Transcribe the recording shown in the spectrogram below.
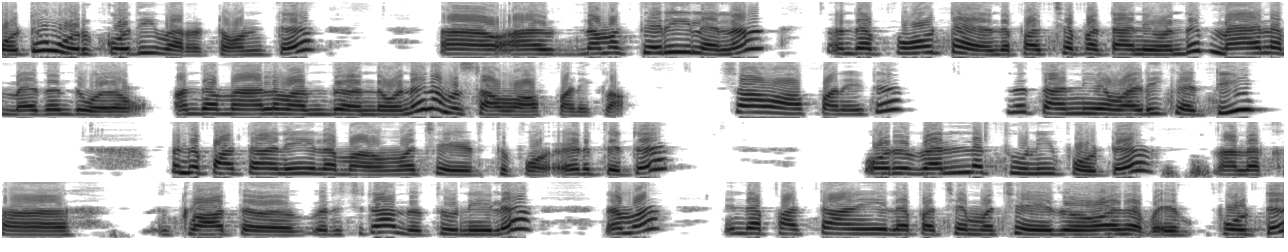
போட்டு ஒரு கொதி வரட்டோன்ட்டு நமக்கு தெரியலன்னா அந்த போட்ட அந்த பச்சை பட்டாணி வந்து மேலே மிதந்து வரும். அந்த மேலே வந்து வந்த உடனே நம்ம ஸ்டவ் ஆஃப் பண்ணிக்கலாம். ஸ்டவ் ஆஃப் பண்ணிட்டு இந்த தண்ணியை வடிகட்டி அந்த பட்டாணி இல்லை மச்சை மொச்சை எடுத்துப்போம் எடுத்துட்டு ஒரு வெள்ளை துணி போட்டு நல்லா கிளாத்தை விரிச்சுட்டு அந்த துணியில நம்ம இந்த பட்டாணி இல்லை பச்சை மொச்சை எதுவோ அதை போட்டு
